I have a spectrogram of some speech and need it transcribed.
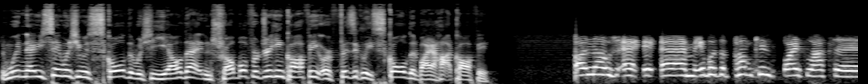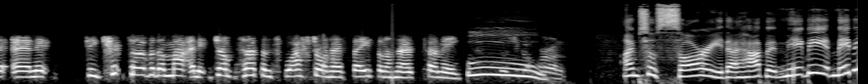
And when, now you say when she was scolded, was she yelled at in trouble for drinking coffee, or physically scolded by a hot coffee? Oh no, it, it, um, it was a pumpkin spice latte, and it she tripped over the mat, and it jumped up and splashed her on her face and on her tummy. Ooh. I'm so sorry that happened. Maybe maybe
